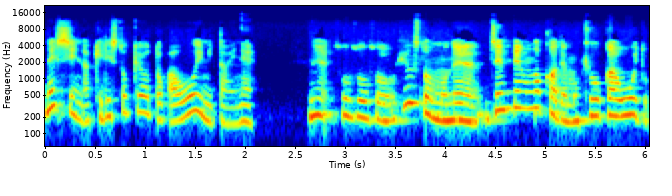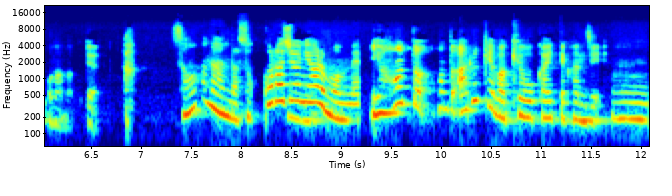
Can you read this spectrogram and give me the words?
熱心なキリスト教徒が多いみたいね。ね、そうそうそう。ヒューストンもね、全米の中でも教会多いとこなんだって。そうなんだ。そこら中にあるもんね。いや、ほんと、ほんと歩けば教会って感じ。うん、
